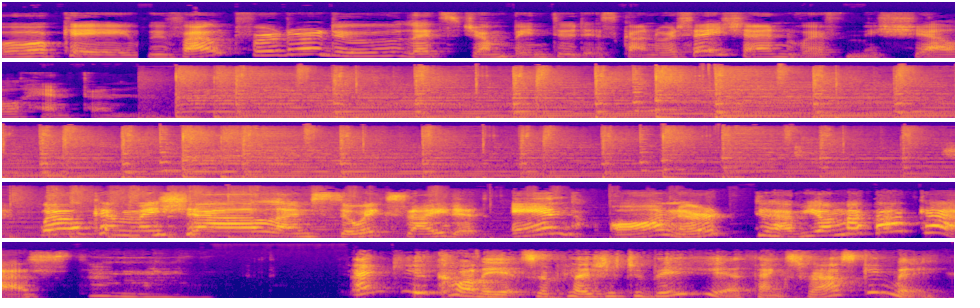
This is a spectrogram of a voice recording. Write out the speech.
okay, without further ado, let's jump into this conversation with Michelle Henton. Michelle. I'm so excited and honored to have you on my podcast. Thank you, Conny. It's a pleasure to be here. Thanks for asking me.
